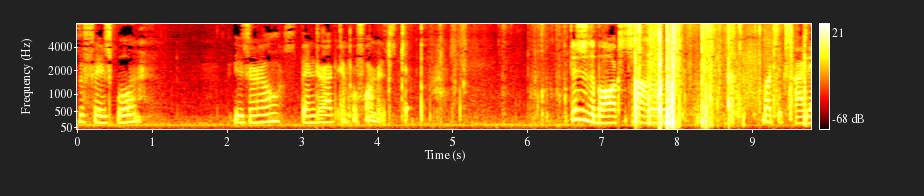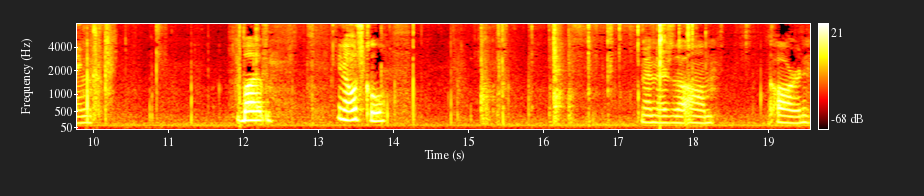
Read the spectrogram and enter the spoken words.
The face bolt, user spin track, and performance tip. This is the box. It's not really much exciting. But, you know, it's cool. Then there's the um card.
